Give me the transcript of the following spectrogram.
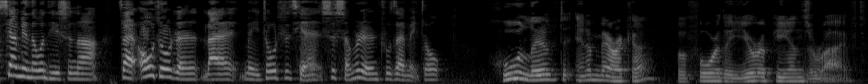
下面的问题是呢，在欧洲人来美洲之前，是什么人住在美洲？Who lived in America before the Europeans arrived?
